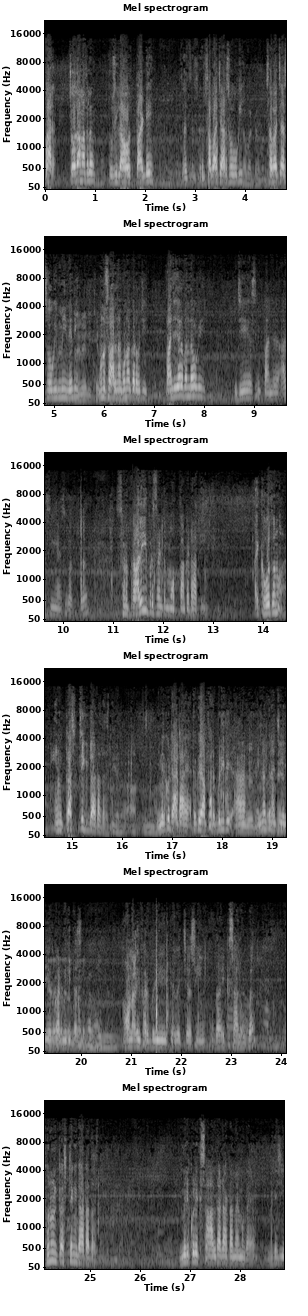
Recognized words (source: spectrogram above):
ਪਰ 14 ਮਤਲਬ, ਤੁਸੀਂ ਲਾਓ ਪਰ ਡੇ, ਸਵਾ 400 ਹੋ ਗਈ। ਸਵਾ 400 ਹੋ ਗਈ ਮਹੀਨੇ ਦੀ। ਉਹਨੂੰ ਸਾਲ ਨਾਲ ਗੁਣਾ ਕਰੋ ਜੀ। 5000 ਬੰਦਾ ਹੋ ਗਈ ਜੇ। ਅਸੀਂ ਪੰਜ ਅਸੀਂ ਇਸ ਵਕਤ 47% ਮੌਤਾਂ ਘਟਾਤੀਆਂ। ਇੱਕ ਹੋਰ ਤੁਹਾਨੂੰ ਇੰਟਰਸਟਿੰਗ ਡਾਟਾ ਦੱਸਦਾ। ਮੇਰੇ ਕੋਲ ਡਾਟਾ ਆਇਆ, ਕਿਉਂਕਿ ਆ ਫਰਵਰੀ ਦੇ ਇਹਨਾਂ ਦਿਨਾਂ ਚ ਇਹ ਉਦਘਾਟਨ ਕੀਤਾ ਸੀ। ਆਉਣ ਵਾਲੀ ਫਰਵਰੀ ਦੇ ਵਿੱਚ ਅਸੀਂ ਉਹਦਾ 1 ਸਾਲ ਹੋਊਗਾ। ਤੁਹਾਨੂੰ ਇੰਟਰਸਟਿੰਗ ਡਾਟਾ ਦੱਸਦਾ। ਮੇਰੇ ਕੋਲ 1 ਸਾਲ ਦਾ ਡਾਟਾ ਮੈਂ ਮੰਗਾਇਆ। ਮੈਂ ਕਿਹਾ ਜੀ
